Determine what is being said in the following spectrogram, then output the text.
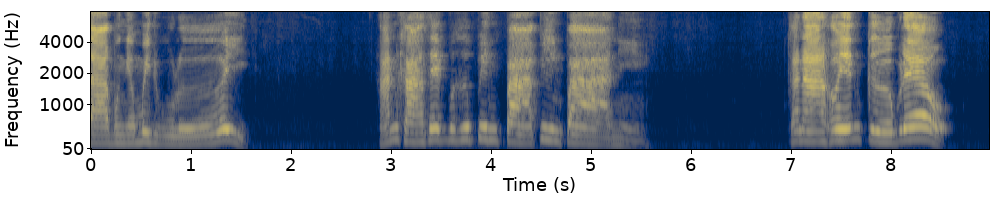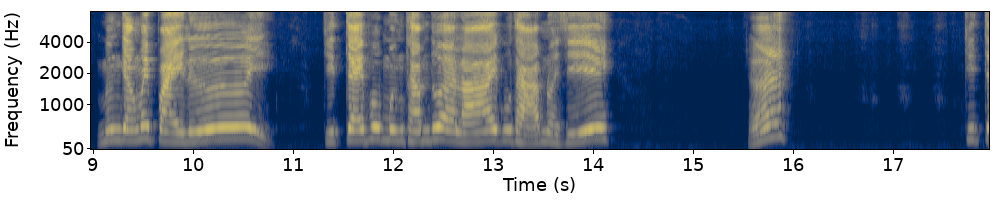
ตามึงยังไม่ดูเลย หันขางเสร็จก็คือปิ้นป่าปิ้งป่านี่ ขนาดเขาเห็นเกือบแล้ว มึงยังไม่ไปเลย จิตใจพวกมึงทำด้วยอะไร กูถามหน่อยสิฮะจิตใจ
